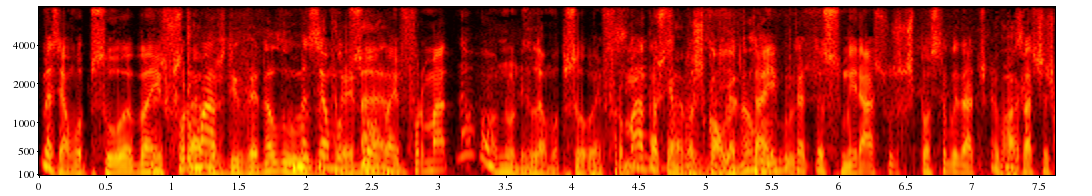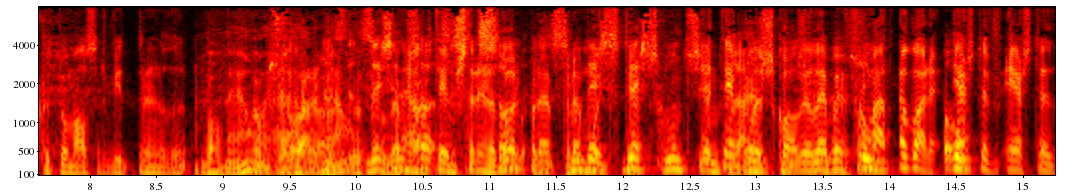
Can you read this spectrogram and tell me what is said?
mas é uma pessoa bem formada. De luz, mas é uma treinar. pessoa bem formada. Não, o Nuno é uma pessoa bem formada, até pela escola que tem, portanto assumirá as suas responsabilidades. Claro. Mas achas que eu estou mal servido de treinador? Bom, não, vamos falar. Não. Deixa-me só, temos treinador só, para, para muitos 10 segundos. Até pela escola ele é bem formado. Agora, esta, esta,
